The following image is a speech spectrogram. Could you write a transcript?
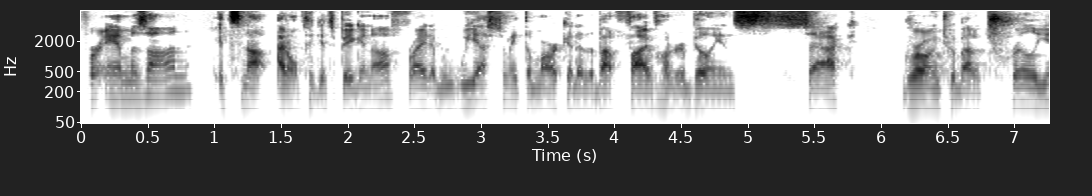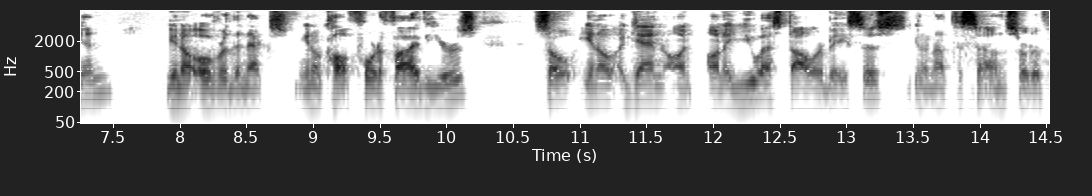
for Amazon. It's not, I don't think it's big enough, right? We, we estimate the market at about 500 billion SEK, growing to about a trillion, you know, over the next, you know, call it four to five years. So, you know, again, on, on a US dollar basis, you know, not to sound sort of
